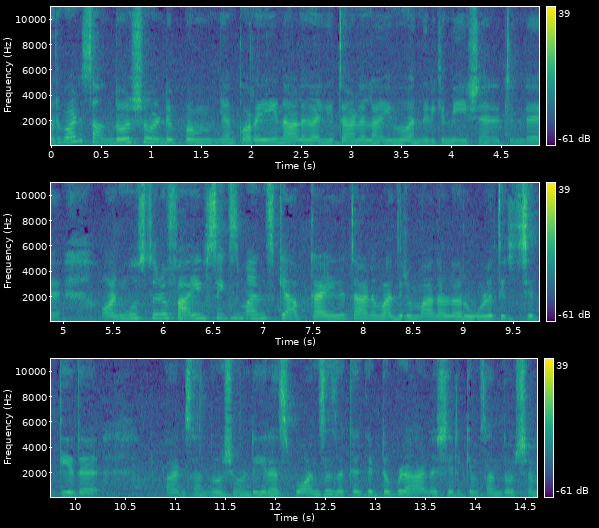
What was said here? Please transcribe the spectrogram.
ഒരുപാട് സന്തോഷമുണ്ട് ഇപ്പം ഞാൻ കുറേ നാൾ കഴിഞ്ഞിട്ടാണ് ലൈവ് വന്നിരിക്കുന്നത് ഏഷ്യാനെറ്റിന്റെ ഓൾമോസ്റ്റ് ഒരു ഫൈവ് സിക്സ് മന്ത്സ് ഗ്യാപ്പ് കഴിഞ്ഞിട്ടാണ് മധുരമ എന്നുള്ള റോൾ തിരിച്ചെത്തിയത്. ഒരുപാട് സന്തോഷമുണ്ട്. ഈ റെസ്പോൺസസ് ഒക്കെ കിട്ടുമ്പോഴാണ് ശരിക്കും സന്തോഷം.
